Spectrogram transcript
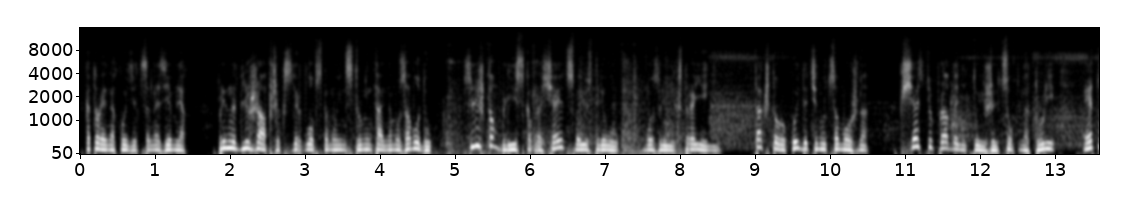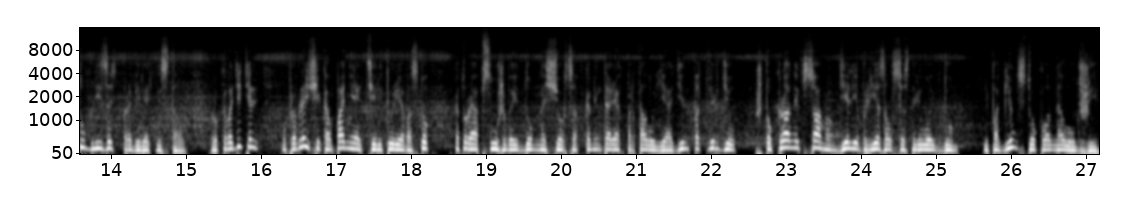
которая находится на землях, принадлежавших Свердловскому инструментальному заводу, слишком близко вращает свою стрелу возле их строений. Так что рукой дотянуться можно. К счастью, правда, никто из жильцов в натуре эту близость проверять не стал. Руководитель управляющей компании «Территория Восток», которая обслуживает дом на Щерца, в комментариях порталу Е1 подтвердил, что кран и в самом деле врезался стрелой в дом и побил стекла на лоджии.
